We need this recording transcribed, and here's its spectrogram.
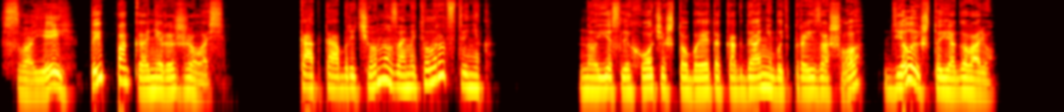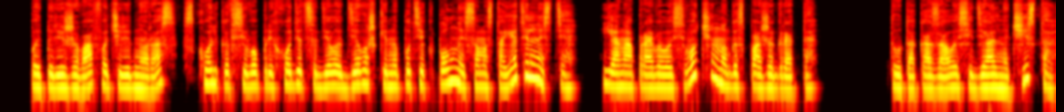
«Своей ты пока не разжилась», — как-то обреченно заметил родственник. «Но если хочешь, чтобы это когда-нибудь произошло, делай, что я говорю». Попереживав в очередной раз, сколько всего приходится делать девушке на пути к полной самостоятельности, я направилась в отчину госпожи Гретте. Тут оказалось идеально чисто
